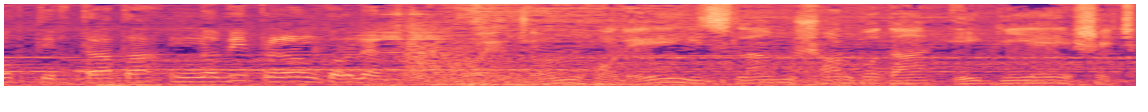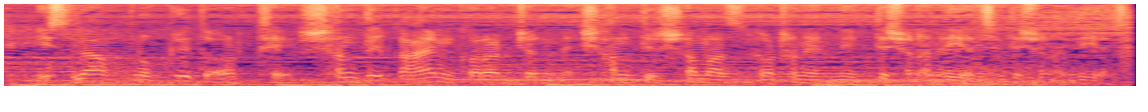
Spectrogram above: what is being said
মুক্তির ত্রাতা নবী প্রেরণ করলেন। প্রয়োজন হলে ইসলাম সর্বদা এগিয়ে এসেছে। ইসলাম প্রকৃত অর্থে শান্তি কায়েম করার জন্য শান্তির সমাজ গঠনের নির্দেশনা দিয়েছে নির্দেশনা দিয়েছে।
